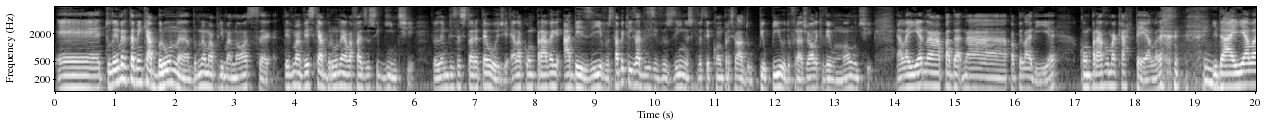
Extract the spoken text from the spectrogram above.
É, tu lembra também que a Bruna, a Bruna é uma prima nossa, teve uma vez que a Bruna ela faz o seguinte, eu lembro dessa história até hoje. Ela comprava adesivos, sabe aqueles adesivozinhos que você compra, sei lá, do Piu Piu, do Frajola, que vem um monte? Ela ia na, na papelaria, comprava uma cartela, e daí ela,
